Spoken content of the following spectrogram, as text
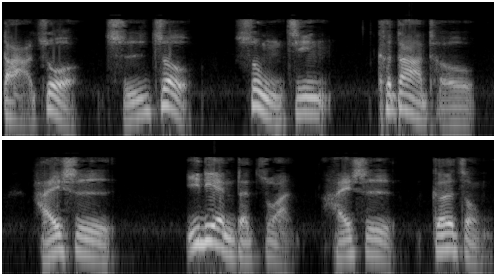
打坐、持咒、诵经、磕大头，还是一念的转，还是各种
